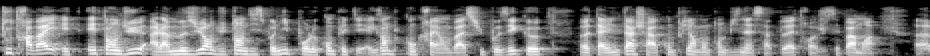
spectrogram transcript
tout travail est étendu à la mesure du temps disponible pour le compléter. Exemple concret, on va supposer que euh, tu as une tâche à accomplir dans ton business. Ça peut être, je sais pas moi, euh,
